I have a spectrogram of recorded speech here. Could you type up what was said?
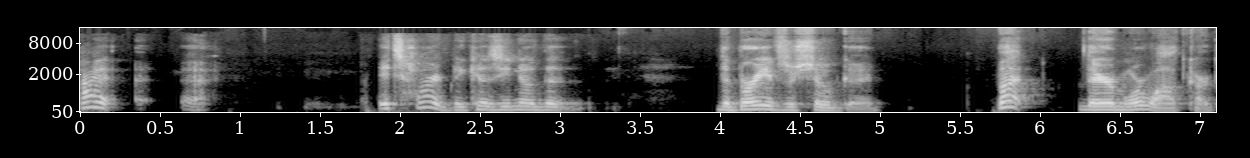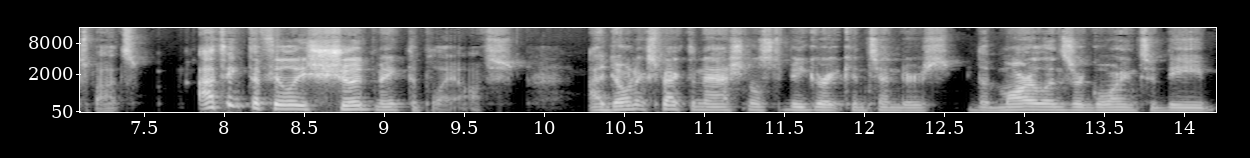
I uh, it's hard because you know the the Braves are so good, but there are more wild card spots. I think the Phillies should make the playoffs. I don't expect the Nationals to be great contenders. The Marlins are going to be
